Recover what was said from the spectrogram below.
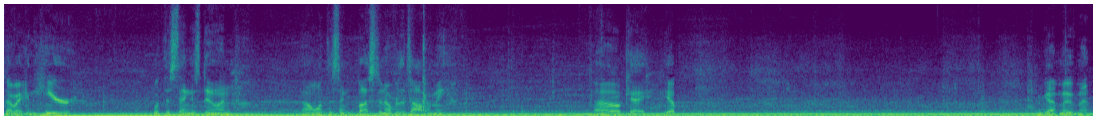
that way I can hear what this thing is doing. I don't want this thing busting over the top of me. Okay, yep. We got movement.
